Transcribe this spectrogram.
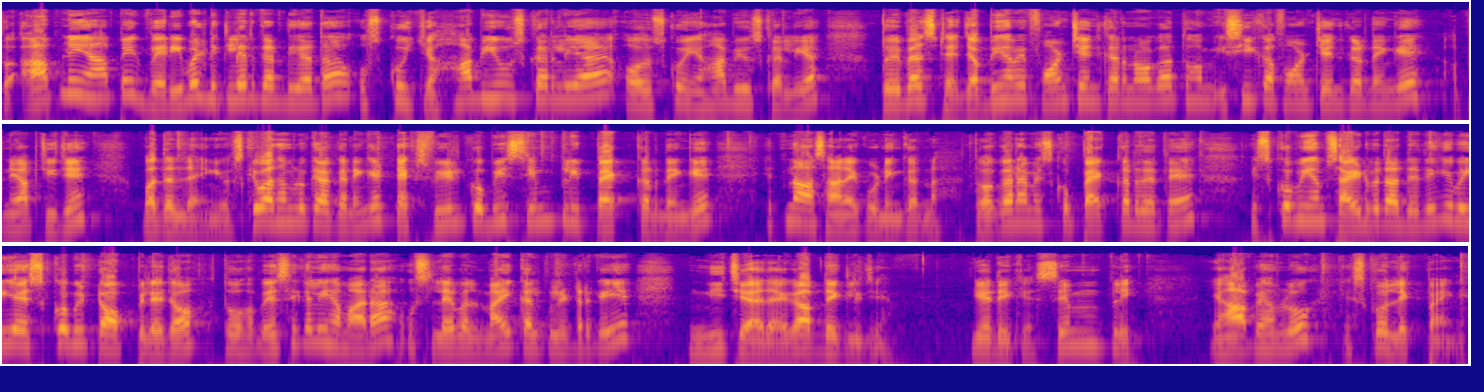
तो आपने यहाँ पे एक वेरिएबल डिक्लेयर कर दिया था, उसको यहाँ भी यूज़ कर लिया है, और उसको यहाँ भी यूज़ कर लिया तो ये बेस्ट है। जब भी हमें फॉन्ट चेंज करना होगा तो हम इसी का फॉन्ट चेंज कर देंगे, अपने आप चीज़ें बदल जाएँगे। उसके बाद हम लोग क्या करेंगे टेक्स्ट फ़ील्ड को भी सिंपली पैक कर देंगे। इतना आसान है कोडिंग करना। तो अगर हम इसको पैक कर देते हैं, इसको भी हम साइड बता देते हैं कि भैया इसको भी टॉप पे ले जाओ। तो बेसिकली हमारा उस लेवल माई कैलकुलेटर के ये नीचे आ जाएगा। आप देख लीजिए। ये देखिए सिंपली यहाँ पे हम लोग इसको लिख पाएँगे।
